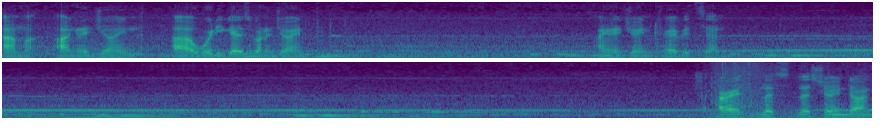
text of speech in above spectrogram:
Um, I'm gonna join, uh, where do you guys want to join? I'm gonna join Kravitz then. Alright, let's, let's join Don.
